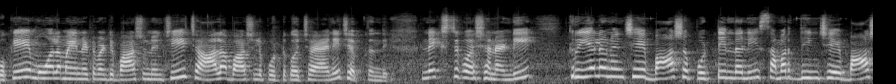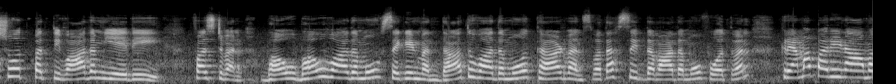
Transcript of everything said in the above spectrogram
ఒకే మూలమైనటువంటి భాష నుంచి చాలా భాషలు పుట్టుకొచ్చాయని చెప్తుంది. నెక్స్ట్ క్వశ్చన్ అండి. క్రియల నుంచే భాష పుట్టిందని సమర్థించే భాషోత్పత్తి వాదం ఏది? ఫస్ట్ వన్ భౌ భౌ వాదము. సెకండ్ వన్ ధాతువాదము థర్డ్ వన్ స్వతసిద్ధవాదము ఫోర్త్ వన్ క్రమ పరిణామ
